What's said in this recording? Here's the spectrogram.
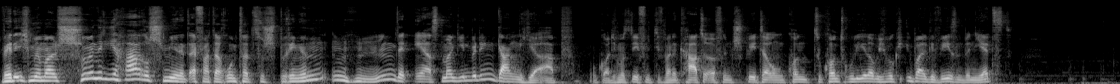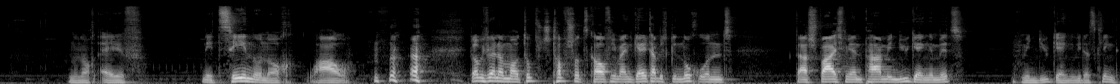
werde ich mir mal schön in die Haare schmieren, nicht einfach da runter zu springen. Mhm, denn erstmal gehen wir den Gang hier ab. Oh Gott, ich muss definitiv meine Karte öffnen später, um kon zu kontrollieren, ob ich wirklich überall gewesen bin jetzt. Nur noch elf. Ne, zehn nur noch. Wow. ich glaube, ich werde nochmal Topschutz kaufen. Ich meine, Geld habe ich genug und da spare ich mir ein paar Menügänge mit. Menügänge, wie das klingt.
